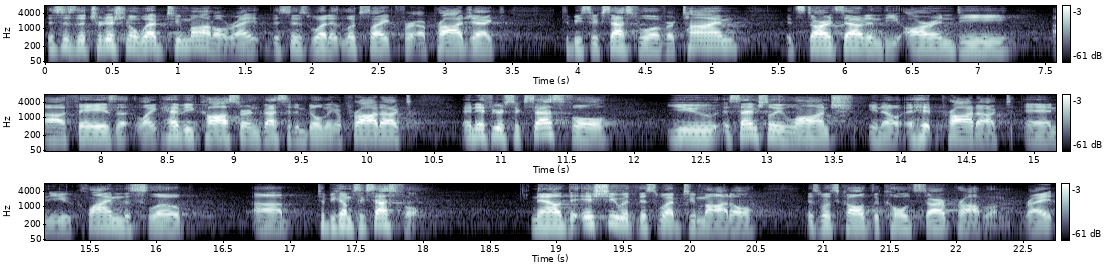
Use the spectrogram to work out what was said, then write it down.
this is the traditional Web 2 model, right? This is what it looks like for a project to be successful over time. It starts out in the R&D uh, phase, like heavy costs are invested in building a product. And if you're successful, you essentially launch you know, a hit product and you climb the slope uh, to become successful. Now, the issue with this Web 2 model is what's called the cold start problem, right?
